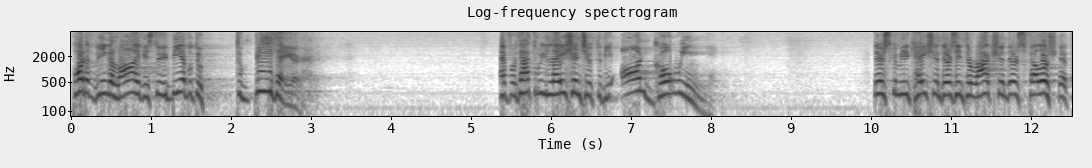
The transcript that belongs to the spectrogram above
Part of being alive is to be able to, to be there. And for that relationship to be ongoing. There's communication, there's interaction, there's fellowship,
